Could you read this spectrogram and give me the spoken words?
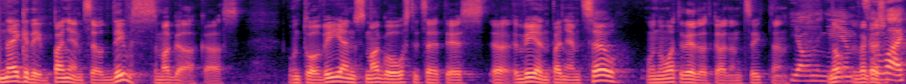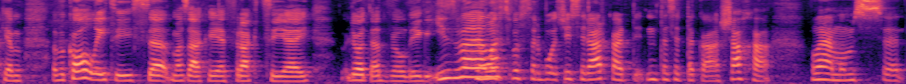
negrib paņemt sev divas smagākās un to vienu smago uzticēties, eh, vienu paņemt sev. Un otru iedot kādam citam. Jauniem nu, vienkārši... cilvēkiem, koalīcijas eh, mazākajai frakcijai ļoti atbildīga izvēle. No otras puses, varbūt šis ir ārkārtīgi, nu, tas ir tā kā šahā. Uh, lēmums, eh,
